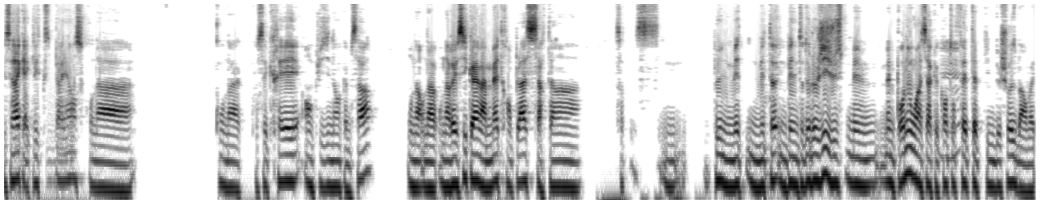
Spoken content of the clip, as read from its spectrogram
que c'est vrai qu'avec l'expérience qu'on a qu'on a qu'on s'est créé en cuisinant comme ça on a on a on a réussi quand même à mettre en place certains cer- un peu une, mé- une méthode une méthodologie juste même même pour nous hein, c'est-à-dire que quand on Mhm. fait tel type de choses bah on va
